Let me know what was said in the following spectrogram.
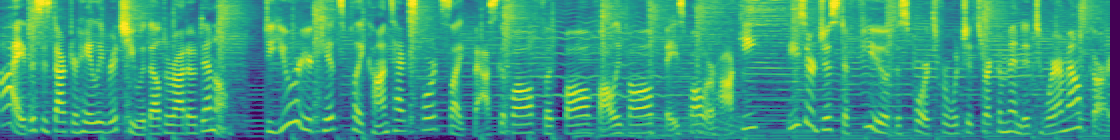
Hi, this is Dr. Haley Ritchie with Eldorado Dental. Do you or your kids play contact sports like basketball, football, volleyball, baseball, or hockey? These are just a few of the sports for which it's recommended to wear a mouthguard.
